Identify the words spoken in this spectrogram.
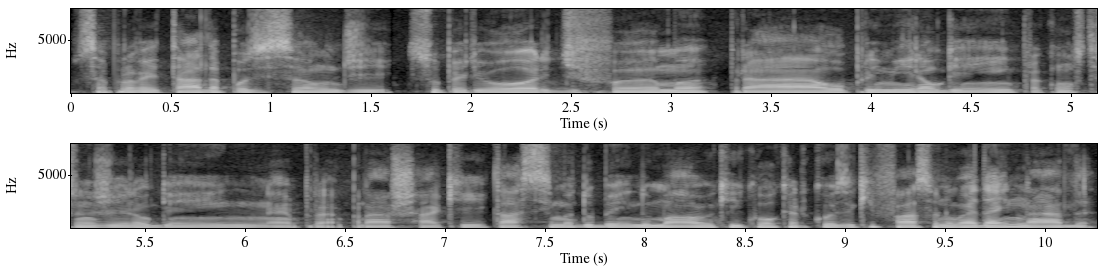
se, aproveitar da posição de superior, de fama, para oprimir alguém, para constranger alguém, né, para achar que está acima do bem e do mal e que qualquer coisa que faça não vai dar em nada.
